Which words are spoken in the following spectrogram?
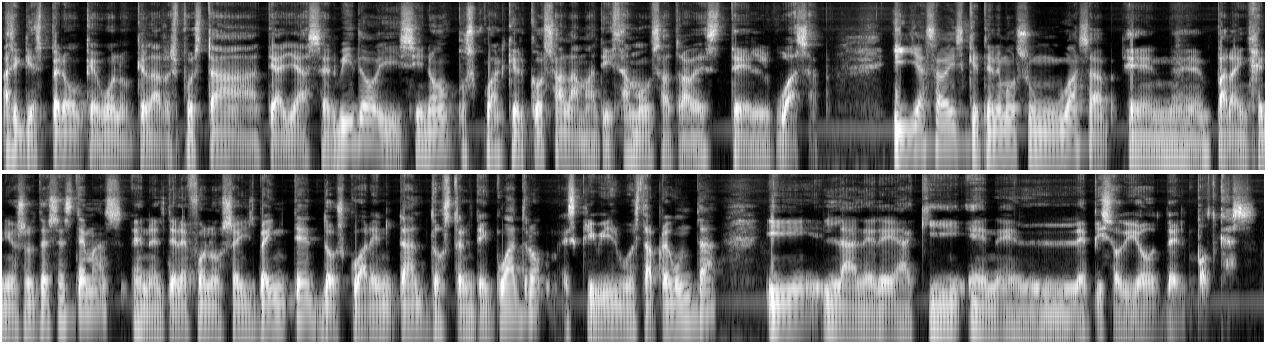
Así que espero que, bueno, que la respuesta te haya servido y si no, pues cualquier cosa la matizamos a través del WhatsApp. Y ya sabéis que tenemos un WhatsApp eh, para ingeniosos de sistemas en el teléfono 620-240-234. Escribid vuestra pregunta y la leeré aquí en el episodio del podcast.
